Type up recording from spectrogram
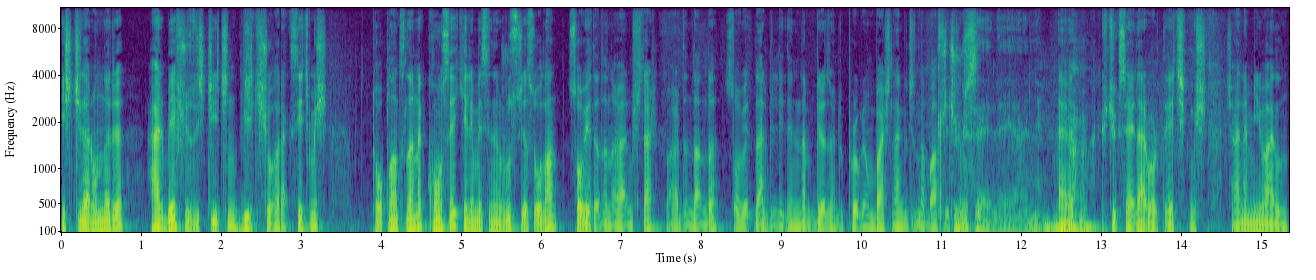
İşçiler onları her 500 işçi için bir kişi olarak seçmiş. Toplantılarına konsey kelimesinin Rusçası olan Sovyet adını vermişler. Ardından da Sovyetler Birliği denilen biraz önce programın başlangıcında bahsettiğimiz. Küçük S'yle yani. evet küçük S'ler ortaya çıkmış. China Meanwhile'ın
